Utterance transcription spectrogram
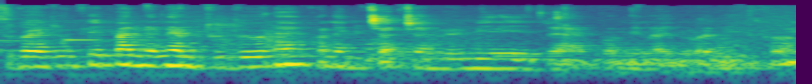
tulajdonképpen, de nem tüdőrák, hanem csecsemő mélyétrák, ami nagyon ritka.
